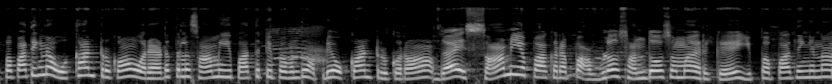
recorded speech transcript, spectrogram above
இப்போ பாத்தீங்கன்னா உட்காந்துருக்கோம் ஒரு இடத்துல சாமியை பார்த்துட்டு இப்போ வந்து அப்படியே உட்காந்துருக்குறோம் கைஸ் சாமியை பார்க்குறப்ப அவ்வளோ சந்தோஷமா இருக்கு. இப்போ பாத்தீங்கன்னா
